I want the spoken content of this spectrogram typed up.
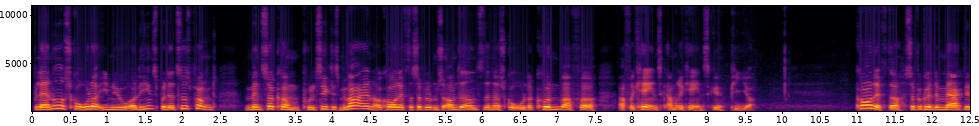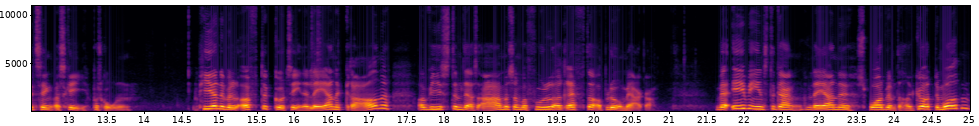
blandede skoler i New Orleans på det tidspunkt, men så kom politik ligesom i vejen, og kort efter så blev den så omdannet til den her skole, der kun var for afrikansk-amerikanske piger. Kort efter, så begyndte mærkelige ting at ske på skolen. Pigerne ville ofte gå til en af lærerne grædende og vise dem deres arme, som var fulde af rifter og blå mærker. Hver evig eneste gang lærerne spurgte, hvem der havde gjort det mod dem,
